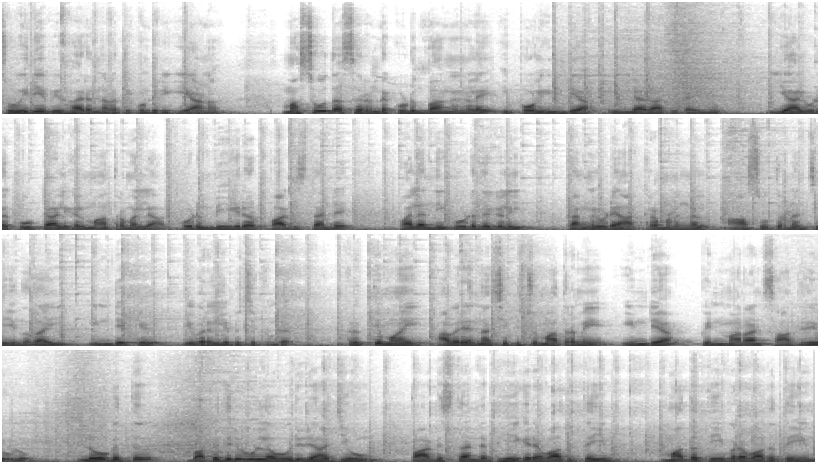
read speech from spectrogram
സൂര്യവിഹാരം നടത്തിക്കൊണ്ടിരിക്കുകയാണ്. മസൂദ് അസറിന്റെ കുടുംബാംഗങ്ങളെ ഇപ്പോൾ ഇന്ത്യ ഇല്ലാതാക്കി കഴിഞ്ഞു. ഇയാളുടെ കൂട്ടാളികൾ മാത്രമല്ല കൊടുംഭീകരർ പാകിസ്ഥാന്റെ പല നിഗൂഢതകളിൽ തങ്ങളുടെ ആക്രമണങ്ങൾ ആസൂത്രണം ചെയ്യുന്നതായി ഇന്ത്യയ്ക്ക് വിവരം ലഭിച്ചിട്ടുണ്ട്. കൃത്യമായി അവരെ നശിപ്പിച്ചു മാത്രമേ ഇന്ത്യ പിന്മാറാൻ സാധ്യതയുള്ളൂ. ലോകത്ത് വകതിരിവുള്ള ഒരു രാജ്യവും പാകിസ്ഥാന്റെ ഭീകരവാദത്തെയും മത തീവ്രവാദത്തെയും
